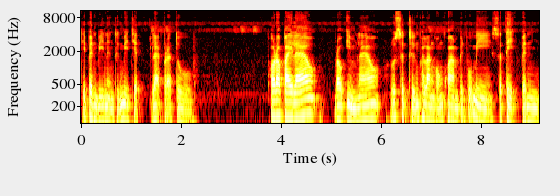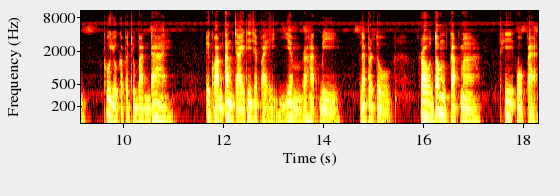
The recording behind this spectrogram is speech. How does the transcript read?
ที่เป็น B1 ถึง B7 และประตู พอเราไปแล้วเราอิ่มแล้วรู้สึกถึงพลังของความเป็นผู้มีสติเป็นผู้อยู่กับปัจจุบันได้ ด้วยความตั้งใจที่จะไปเยี่ยมรหัส B และประตู เราต้องกลับมา ที่ O8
